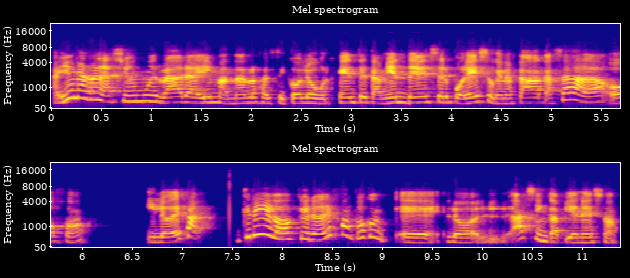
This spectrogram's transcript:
hay una relación muy rara ahí, mandarlos al psicólogo urgente. También debe ser por eso que no estaba casada, ojo. Y lo deja, creo que lo deja un poco, eh, lo hace hincapié en eso,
